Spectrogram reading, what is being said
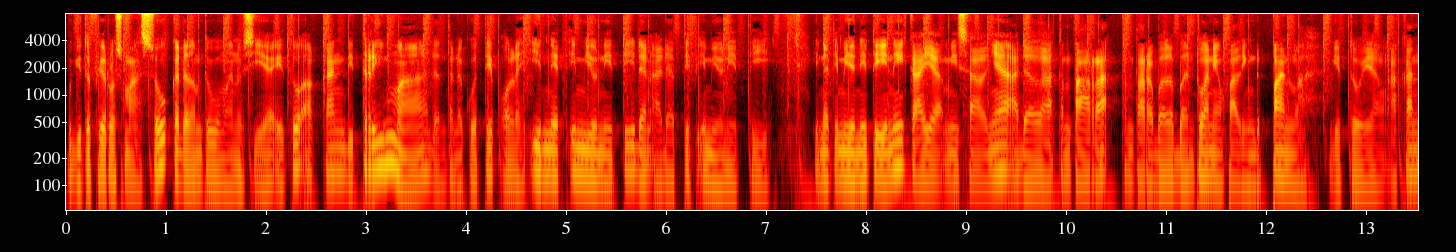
begitu virus masuk ke dalam tubuh manusia itu akan diterima dan tanda kutip oleh innate immunity dan adaptive immunity. Innate immunity ini kayak misalnya adalah tentara, tentara bala bantuan yang paling depan lah gitu, yang akan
